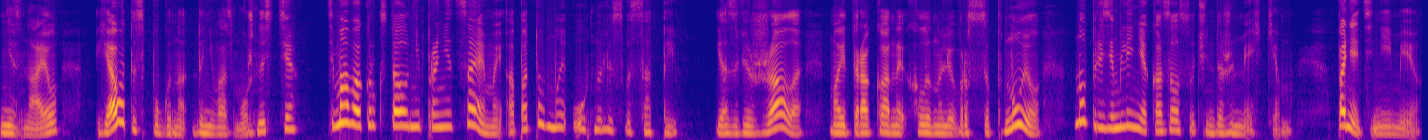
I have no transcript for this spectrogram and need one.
Не знаю. Я вот испугана до невозможности. Тьма вокруг стала непроницаемой, а потом мы ухнули с высоты. Я завизжала, мои тараканы хлынули в рассыпную, но приземление оказалось очень даже мягким. Понятия не имею,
